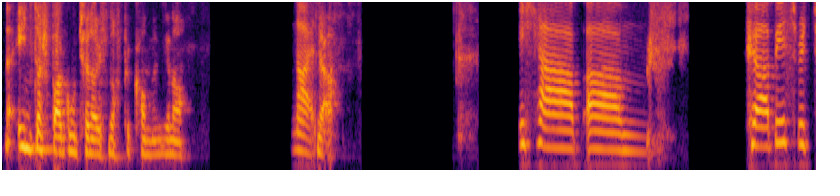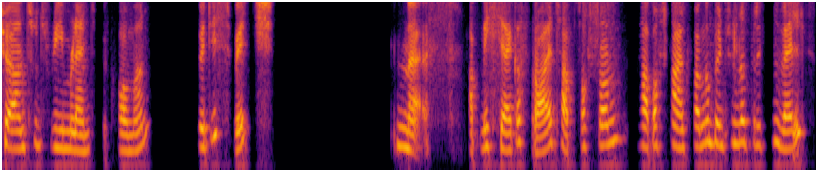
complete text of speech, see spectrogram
Na, Interspar-Gutschein habe ich noch bekommen, genau. Nice. Ja. Ich habe ähm, Kirby's Return to Dreamland bekommen für die Switch. Nice. Hab mich sehr gefreut, hab's auch schon, hab auch schon angefangen, bin schon in der dritten Welt.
